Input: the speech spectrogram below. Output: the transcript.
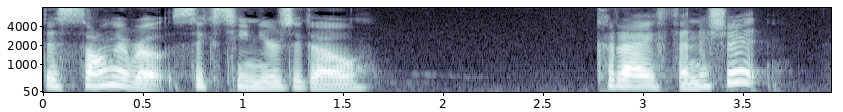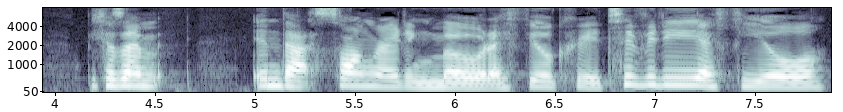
this song I wrote 16 years ago, could I finish it? Because I'm in that songwriting mode. I feel creativity, I feel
